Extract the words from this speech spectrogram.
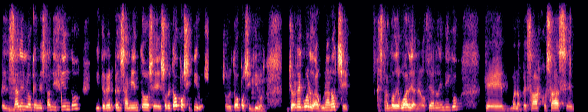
pensar en lo que me están diciendo y tener pensamientos, eh, sobre todo positivos, sobre todo positivos. Yo recuerdo alguna noche, estando de guardia en el Océano Índico, que, bueno, pensabas cosas... Eh,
